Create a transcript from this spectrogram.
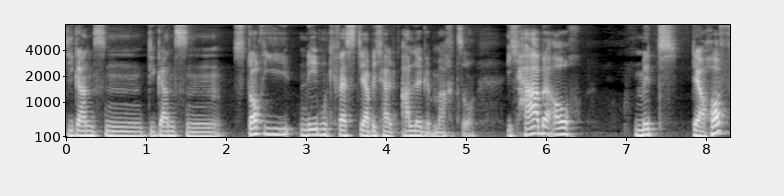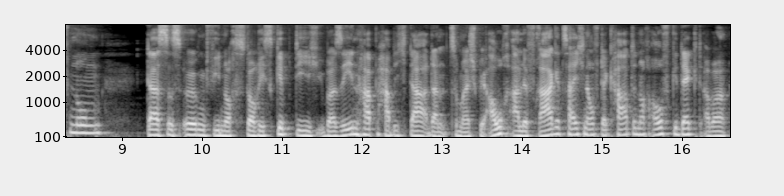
die ganzen, die ganzen Story-Nebenquests, die habe ich halt alle gemacht so. ich habe auch mit der Hoffnung, dass es irgendwie noch Stories gibt, die ich übersehen habe, habe ich da dann zum Beispiel auch alle Fragezeichen auf der Karte noch aufgedeckt, aber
